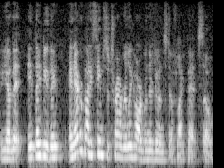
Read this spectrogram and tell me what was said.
Yeah, they they do. They and everybody seems to try really hard when they're doing stuff like that. So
